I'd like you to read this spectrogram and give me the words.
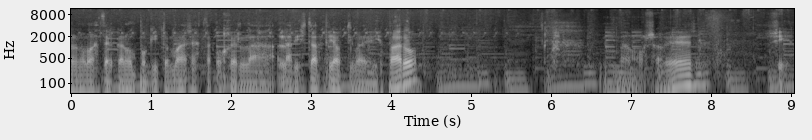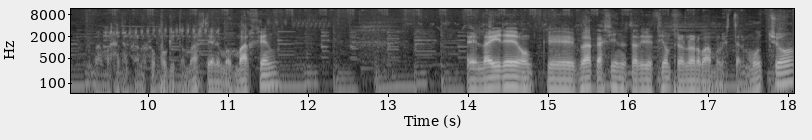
Nos vamos a acercar un poquito más hasta coger la distancia óptima de disparo. Vamos a ver... Sí, vamos a acercarnos un poquito más, tenemos margen. El aire, aunque va casi en nuestra dirección, pero no nos va a molestar mucho.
